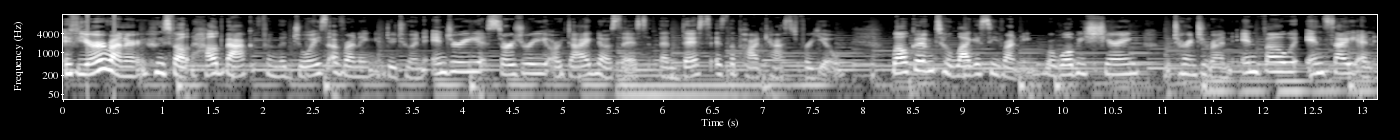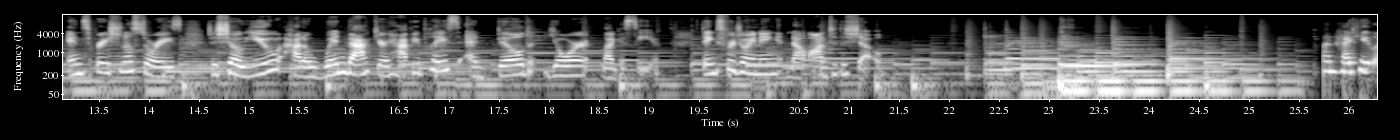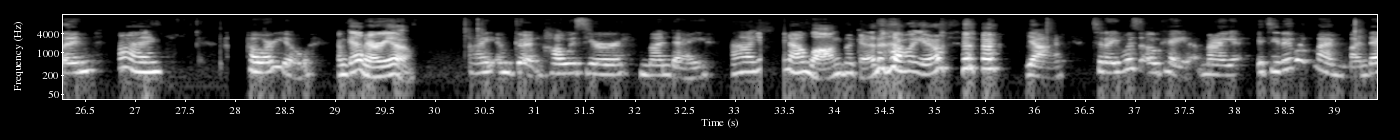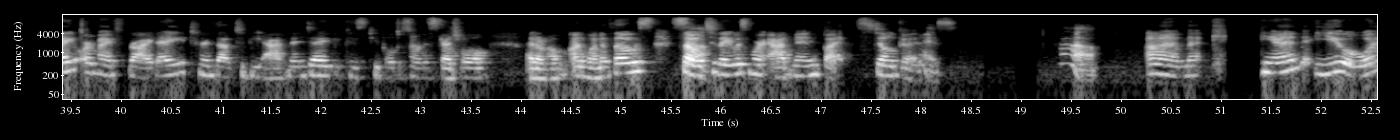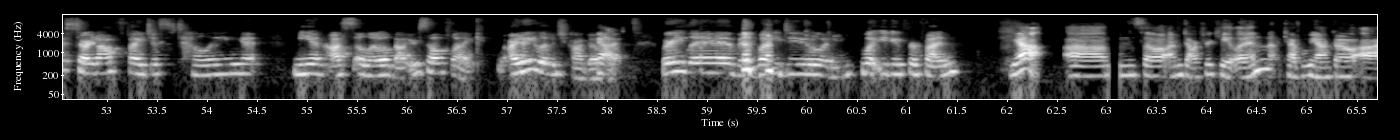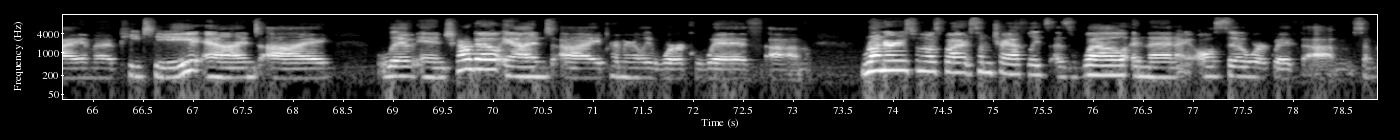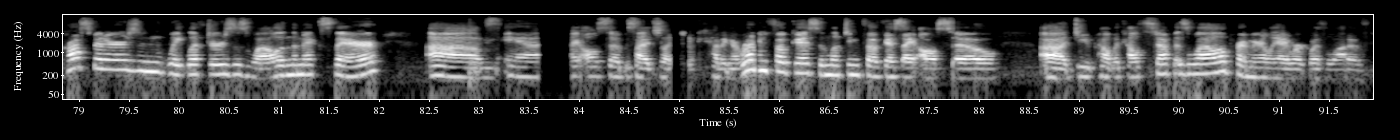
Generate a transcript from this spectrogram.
If you're a runner who's felt held back from the joys of running due to an injury, surgery, or diagnosis, then this is the podcast for you. Welcome to Legacy Running, where we'll be sharing return to run info, insight, and inspirational stories to show you how to win back your happy place and build your legacy. Thanks for joining. Now, on to the show. Hi, Caitlin. Hi. How are you? I'm good. How are you? I am good. How was your Monday? Uh, you know, long but good. How about you? yeah, today was okay. My it's either like my Monday or my Friday turns out to be admin day because people just want to schedule. I don't know on one of those. So yeah. today was more admin, but still good. Nice. Yeah. Um, can you start off by just telling me and us a little about yourself? Like, I know you live in Chicago, yeah. but where you live and what you do and what you do for fun? Yeah. Um, so I'm Dr. Caitlin Capobianco. I'm a PT and I live in Chicago and I primarily work with um, runners for the most part, some triathletes as well. And then I also work with um, some CrossFitters and weightlifters as well in the mix there. Um, and I also, besides like having a running focus and lifting focus, I also uh, do pelvic health stuff as well. Primarily, I work with a lot of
